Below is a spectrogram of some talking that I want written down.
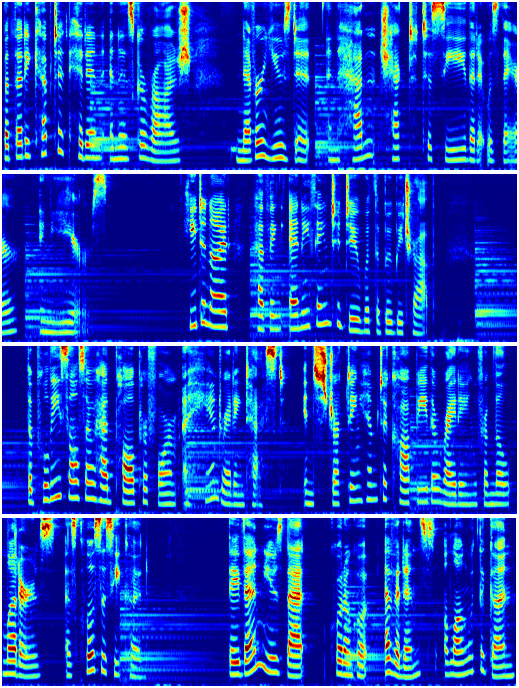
but that he kept it hidden in his garage, never used it, and hadn't checked to see that it was there in years. He denied having anything to do with the booby trap the police also had Paul perform a handwriting test, instructing him to copy the writing from the letters as close as he could. They then used that quote unquote evidence along with the gun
